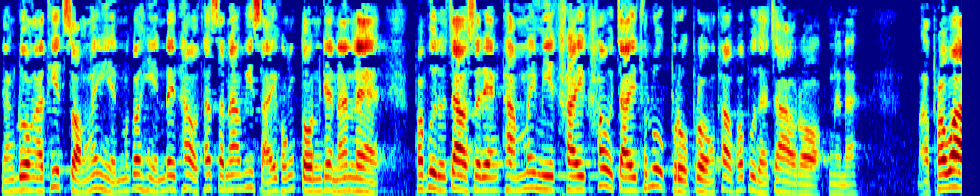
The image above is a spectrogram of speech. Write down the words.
อย่างดวงอาทิตย์ส่องให้เห็นมันก็เห็นได้เท่าทัศนวิสัยของตนแค่นั้นแหละ พระพุทธเจ้าแสดงธรรมไม่มีใครเข้าใจทะลุโปร่งเท่าพระพุทธเจ้าหรอกเนี่ยนะเพราะว่า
